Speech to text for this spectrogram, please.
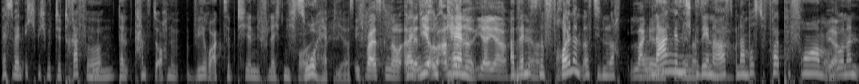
weißt du, wenn ich mich mit dir treffe, Mhm. dann kannst du auch eine Vero akzeptieren, die vielleicht nicht so happy ist. Ich weiß genau. weil wir so uns andere- kennen. Ja, ja. Aber wenn es eine Freundin ist, die du noch Lange lange, nicht nicht gesehen gesehen hast, und dann musst du voll performen und so, und dann,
